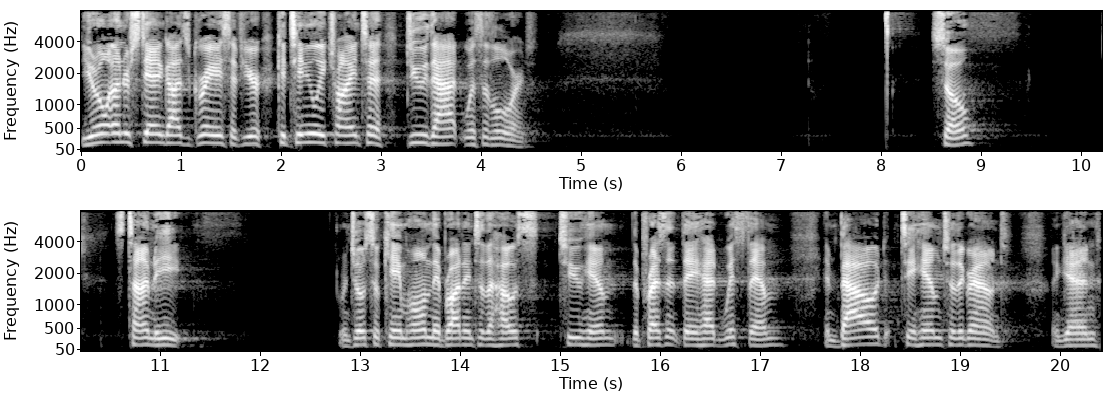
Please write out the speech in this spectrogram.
You don't understand God's grace if you're continually trying to do that with the Lord. So, it's time to eat. When Joseph came home, they brought into the house to him the present they had with them and bowed to him to the ground. Again,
